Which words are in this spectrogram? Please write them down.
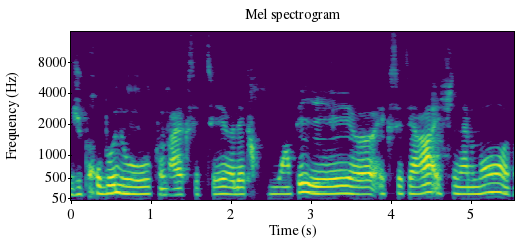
du pro bono, qu'on va accepter, d'être moins payé, heu et finalement,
